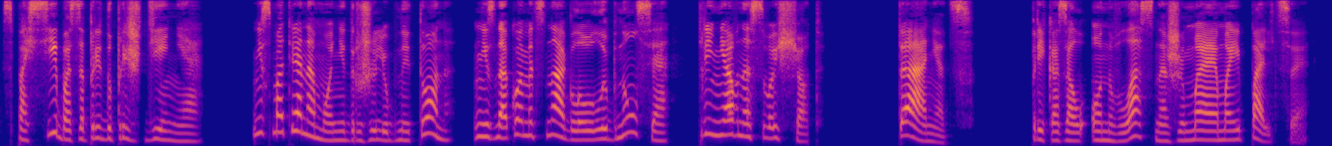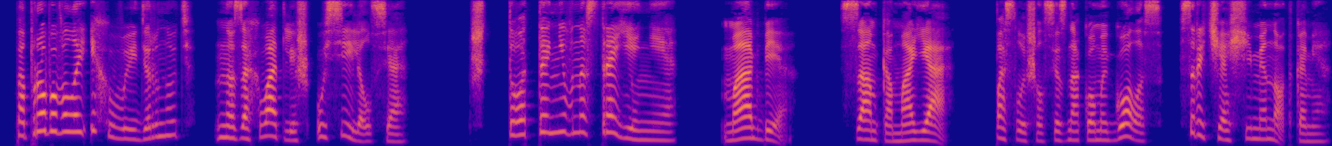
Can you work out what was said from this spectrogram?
«Спасибо за предупреждение!» Несмотря на мой недружелюбный тон, незнакомец нагло улыбнулся, приняв на свой счет. «Танец!» — приказал он властно, сжимая мои пальцы. Попробовала их выдернуть, но захват лишь усилился. «Что-то не в настроении!» «Магби, самка моя!» — послышался знакомый голос с рычащими нотками.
